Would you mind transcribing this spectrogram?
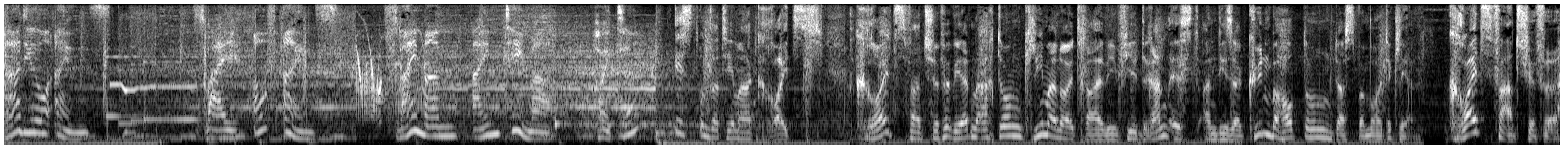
Radio 1. Zwei auf 1. Zwei Mann, ein Thema. Heute ist unser Thema Kreuz. Kreuzfahrtschiffe werden, Achtung, klimaneutral. Wie viel dran ist an dieser kühnen Behauptung, das wollen wir heute klären. Kreuzfahrtschiffe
